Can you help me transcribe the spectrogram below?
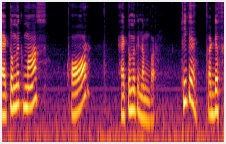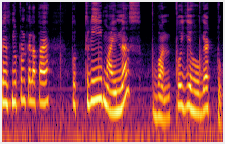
atomic mass और एटॉमिक नंबर ठीक है? का डिफरेंस न्यूट्रॉन कहलाता है। तो थ्री माइनस वन तो ये हो गया टू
